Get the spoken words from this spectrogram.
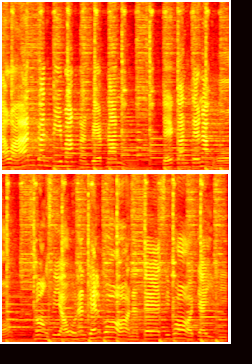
ตาหวานกันปีมักนั่นแบบนั้นแจกกันแต่น้ำหอมน้องเสียวนั่นแขนคอนั่นแต่สิพ่อใจดี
